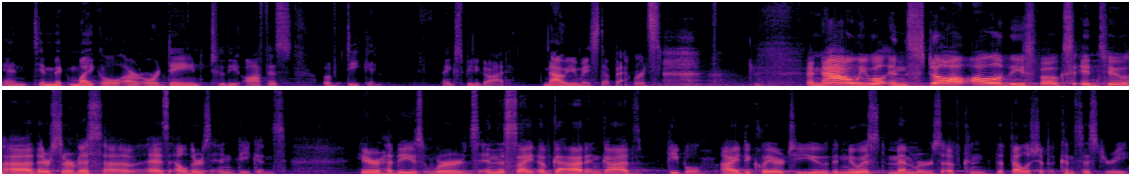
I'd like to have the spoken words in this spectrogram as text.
and Tim McMichael are ordained to the office of deacon. Thanks be to God. Now you may step backwards. And now we will install all of these folks into uh, their service uh, as elders and deacons. Here are these words In the sight of God and God's people, I declare to you, the newest members of con- the fellowship consistory,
